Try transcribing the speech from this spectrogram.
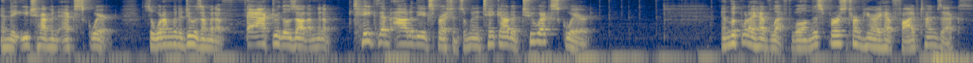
and they each have an x squared. So what I'm going to do is I'm going to factor those out. I'm going to take them out of the expression. So I'm going to take out a 2x squared. And look what I have left. Well, in this first term here, I have 5 times x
